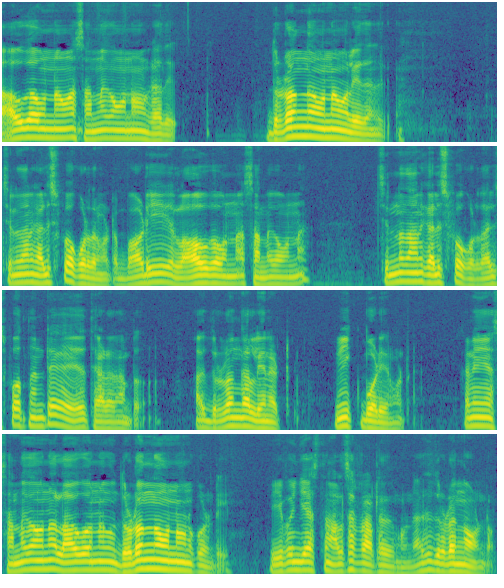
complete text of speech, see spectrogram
లావుగా ఉన్నామా సన్నగా ఉన్నామా కాదు. దృఢంగా ఉన్నామా లేదనేది చిన్నదానికి అలసిపోకూడదు అనమాట బాడీ లావుగా ఉన్నా సన్నగా ఉన్నా చిన్నదానికి అలసిపోకూడదు. అలసిపోతుందంటే ఏదో తేడా ఉంటుంది అది దృఢంగా లేనట్టు. వీక్ బాడీ అనమాట కానీ సన్నగా ఉన్నా లావుగా ఉన్నా దృఢంగా ఉన్నాం అనుకోండి ఏ పని చేస్తాను అలసట రావట్లేదు అనుకోండి అది దృఢంగా ఉండడం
